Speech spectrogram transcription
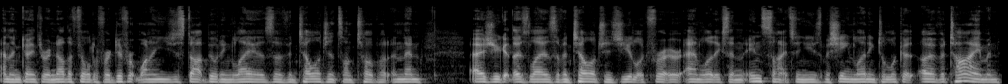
and then going through another filter for a different one, and you just start building layers of intelligence on top of it, and then as you get those layers of intelligence, you look for analytics and insights and use machine learning to look at over time and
